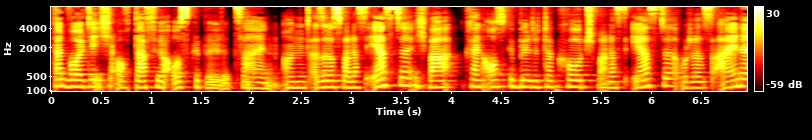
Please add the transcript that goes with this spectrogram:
dann wollte ich auch dafür ausgebildet sein. Und also das war das erste. Ich war kein ausgebildeter Coach, war das erste oder das eine.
